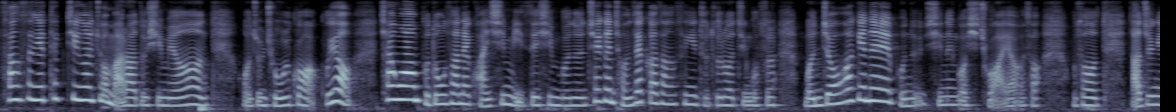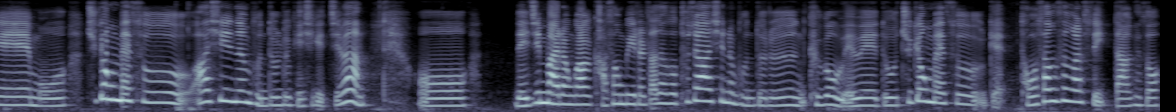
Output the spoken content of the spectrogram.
상승의 특징을 좀 알아두시면 어, 좀 좋을 것 같고요. 창원 부동산에 관심이 있으신 분은 최근 전세가 상승이 두드러진 것을 먼저 확인해 보시는 것이 좋아요. 그래서 우선 나중에 뭐 추격 매수 하시는 분들도 계시겠지만 어 내 집 마련과 가성비를 따져서 투자하시는 분들은 그거 외에도 추격 매수 이렇게 더 상승할 수 있다. 그래서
